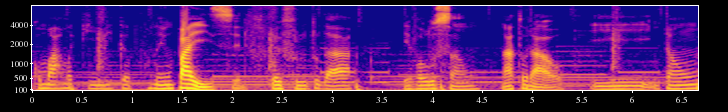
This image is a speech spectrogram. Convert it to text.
como arma química por nenhum país. Ele foi fruto da evolução natural. E então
